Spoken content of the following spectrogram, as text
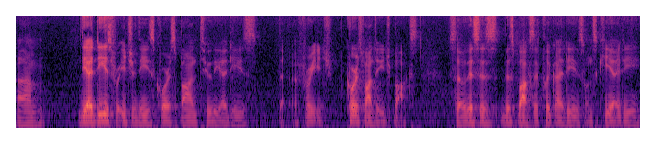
Um, the IDs for each of these correspond to the IDs for each, correspond to each box. So this is, this box is click ID, this one's key ID,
